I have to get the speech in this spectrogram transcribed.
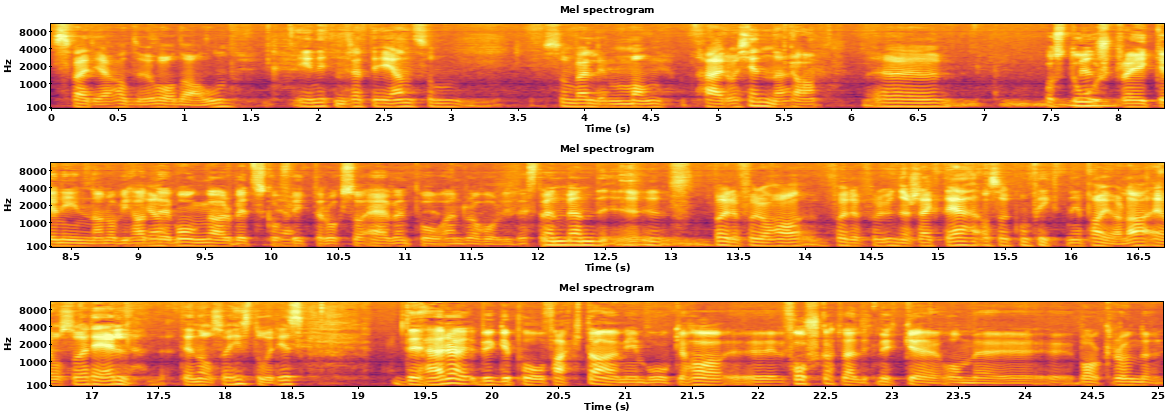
Sverige hadde Ådalen i 1931, som, som veldig mange her òg kjenner. Ja. Eh, och storstrejken men, innan och vi hade ja. många arbetskonflikter ja. också även på andra håll. Men, men eh, bara för att, ha, för, för att undersöka det, alltså konflikten i Pajala är också reell. Den är också historisk. Det här bygger på fakta i min bok. Jag har eh, forskat väldigt mycket om eh, bakgrunden.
